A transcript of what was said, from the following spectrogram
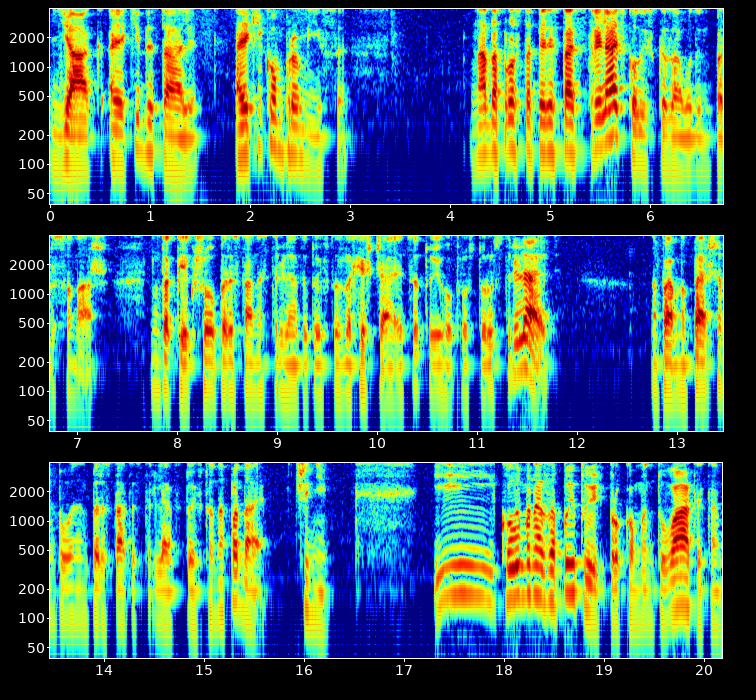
як, а які деталі, а які компроміси. Надо просто перестати стріляти, колись сказав один персонаж. Ну так, якщо перестане стріляти той, хто захищається, то його просто розстріляють. Напевно, першим повинен перестати стріляти той, хто нападає, чи ні. І коли мене запитують прокоментувати, там,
